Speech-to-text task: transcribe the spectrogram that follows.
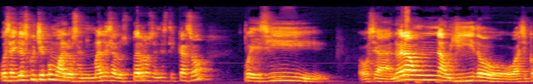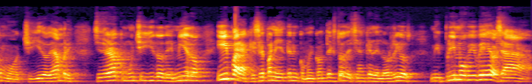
o sea, yo escuché como a los animales, a los perros en este caso, pues sí, o sea, no era un aullido o así como chillido de hambre, sino era como un chillido de miedo. Y para que sepan y entren como en contexto, decían que de los ríos. Mi primo vive, o sea,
